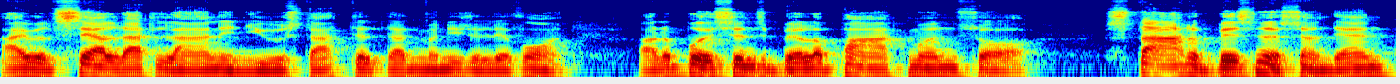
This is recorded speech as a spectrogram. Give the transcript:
I will sell that land and use that, that money to live on. Other persons build apartments or start a business and then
